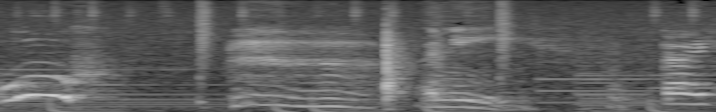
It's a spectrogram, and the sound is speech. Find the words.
Ooh, a knee, okay.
